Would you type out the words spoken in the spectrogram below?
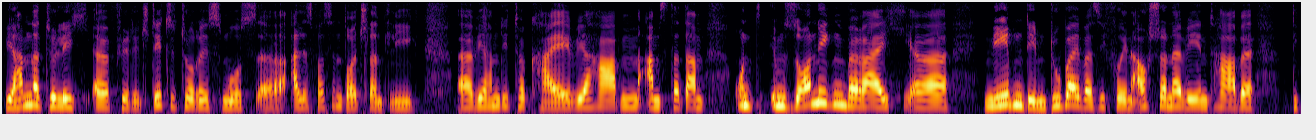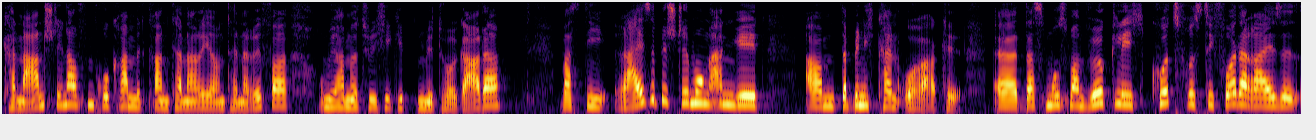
Wir haben natürlich äh, für den Städtetourismus äh, alles, was in Deutschland liegt. Wir haben die Türkei, wir haben Amsterdam und im sonnigen Bereich neben dem Dubai, was ich vorhin auch schon erwähnt habe, die Kanaren stehen auf dem Programm mit Gran Canaria und Teneriffa und wir haben natürlich Ägypten mit Hurghada. Was die Reisebestimmung angeht, ähm, da bin ich kein Orakel. Äh, das muss man wirklich kurzfristig vor der Reise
